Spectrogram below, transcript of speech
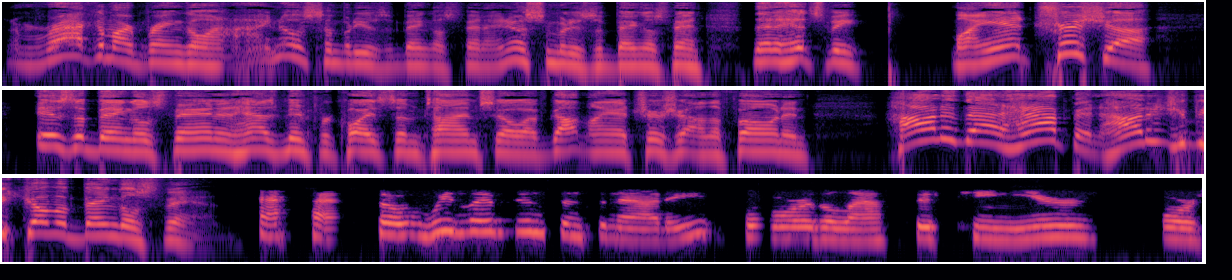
And I'm racking my brain going, I know somebody who's a Bengals fan. I know somebody who's a Bengals fan. Then it hits me. My Aunt Trisha is a Bengals fan and has been for quite some time. So I've got my Aunt Trisha on the phone. And how did that happen? How did you become a Bengals fan? so we lived in Cincinnati for the last 15 years or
